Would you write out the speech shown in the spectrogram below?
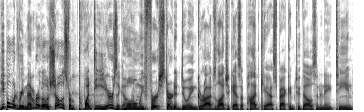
People would remember those shows from 20 years ago. Well, when we first started doing Garage Logic as a podcast back in 2018,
